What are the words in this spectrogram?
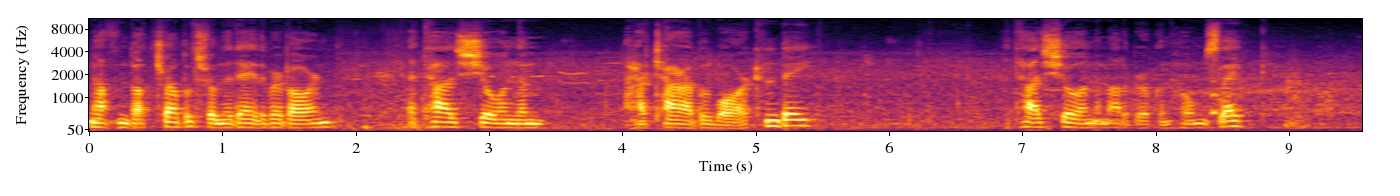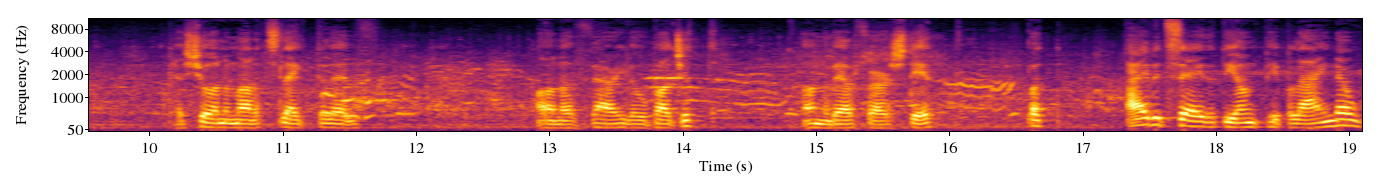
nothing but troubles from the day they were born. It has shown them how terrible war can be. It has shown them what a broken home's like. Has shown them what it's like to live on a very low budget, on the welfare state. But I would say that the young people I know,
